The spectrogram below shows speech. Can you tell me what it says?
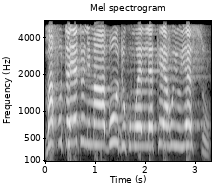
Mafuta yetu ni maabudu kumwelekea huyu yesu.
